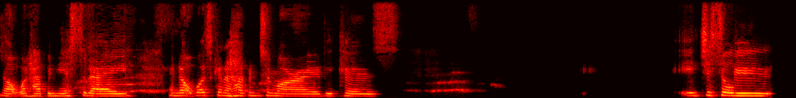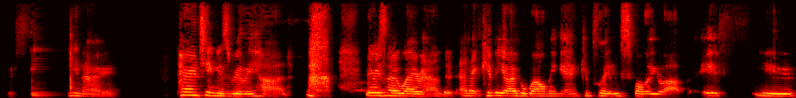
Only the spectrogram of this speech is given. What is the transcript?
not what happened yesterday and not what's going to happen tomorrow because it just all you know parenting is really hard. There is no way around it and it can be overwhelming and completely swallow you up if you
